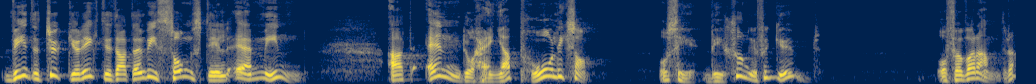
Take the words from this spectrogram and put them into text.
vi inte tycker riktigt att en viss sångstil är min, att ändå hänga på liksom och se, vi sjunger för Gud och för varandra.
